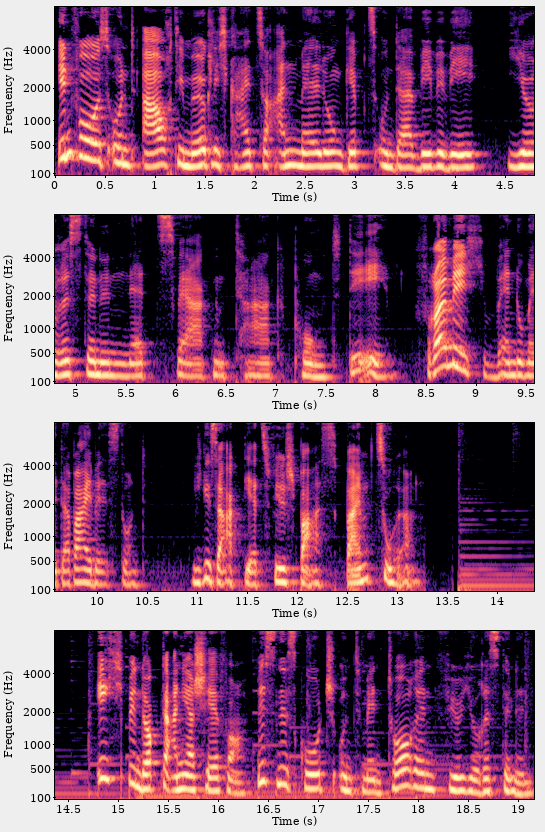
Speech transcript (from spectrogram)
Infos und auch die Möglichkeit zur Anmeldung gibt's unter www.juristinnennetzwerkentag.de. Freue mich, wenn du mit dabei bist und wie gesagt, jetzt viel Spaß beim Zuhören. Ich bin Dr. Anja Schäfer, Business Coach und Mentorin für Juristinnen.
